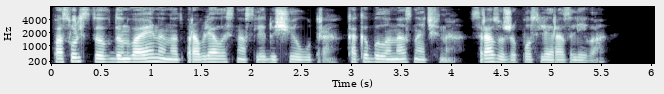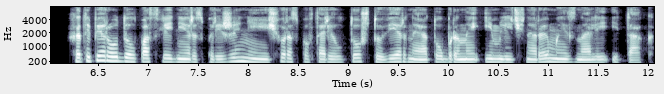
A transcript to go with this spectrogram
Посольство в Донваэнен отправлялось на следующее утро, как и было назначено, сразу же после разлива. Хатепер отдал последнее распоряжение и еще раз повторил то, что верные, отобранные им лично Рэмы знали и так.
